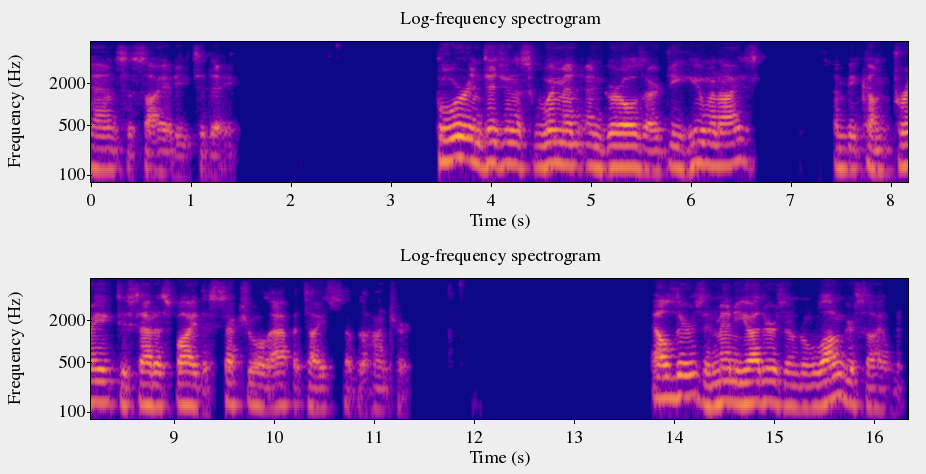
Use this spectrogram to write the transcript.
and society today. Poor Indigenous women and girls are dehumanized and become prey to satisfy the sexual appetites of the hunter. Elders and many others are no longer silent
